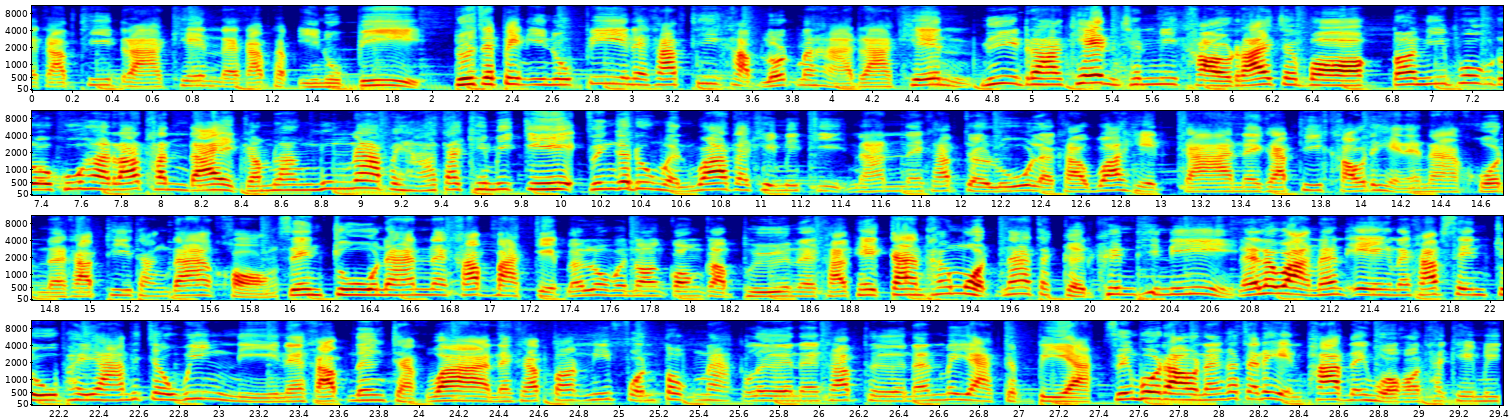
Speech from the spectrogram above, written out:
นะครับที่ดราเคนนะครับกับอินูปี้โดยจะเป็นอินูปี้นะครับที่ขับรถมาหาดราเคนนี่ดราเคนฉันมีข่าวร้ายจะบอก ตอนนี้พวกโรคุฮาระทันใดกำลังมุ่งหน้าไปหาตาเคมิจิ ซึ่งก็ดูเหมือนว่าตาเคมิจินั้นนะครับจะรู้แหละครับว่าเหตุการณ์นะครับที่เขาได้เห็นในอนาคตนะครับที่ทางด้านของเซนจูนั้นนะครับบาดเจ็บแล้วลงไปนอนกองกับพื้นนะครับเหตุการณ์ทั้งหมดน่าจะเกิดขึ้นที่นี่ และระหว่างนั้นเองนะครับเซนจูพยายามที่จะวิ่งหนีนะครับเนื่องจากว่านะครับตอนนี้ฝนตกหนักเลยนะครับเธอนั้นไม่อยากจะเปียก ซึ่งพวกเรานั้นก็จะได้เห็นภาพในหัวของทาเคมิ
